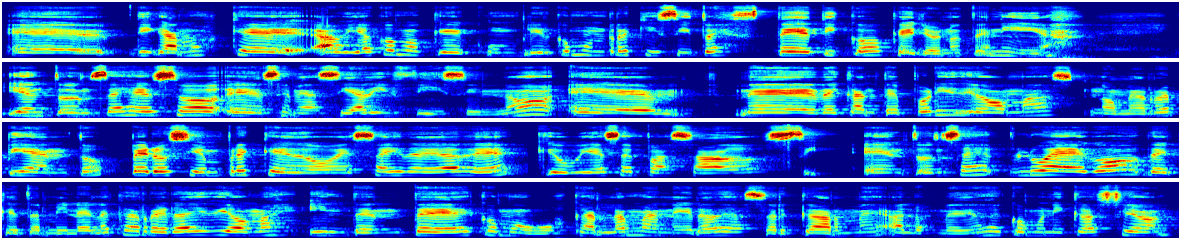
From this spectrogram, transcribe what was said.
eh, digamos que había como que cumplir como un requisito estético que yo no tenía. Y entonces eso eh, se me hacía difícil, ¿no? Eh, me decanté por idiomas, no me arrepiento, pero siempre quedó esa idea de que hubiese pasado sí. Entonces luego de que terminé la carrera de idiomas, intenté como buscar la manera de acercarme a los medios de comunicación,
